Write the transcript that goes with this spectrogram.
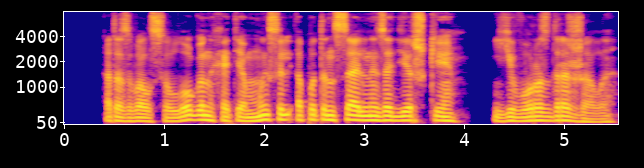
— отозвался Логан, хотя мысль о потенциальной задержке его раздражала.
